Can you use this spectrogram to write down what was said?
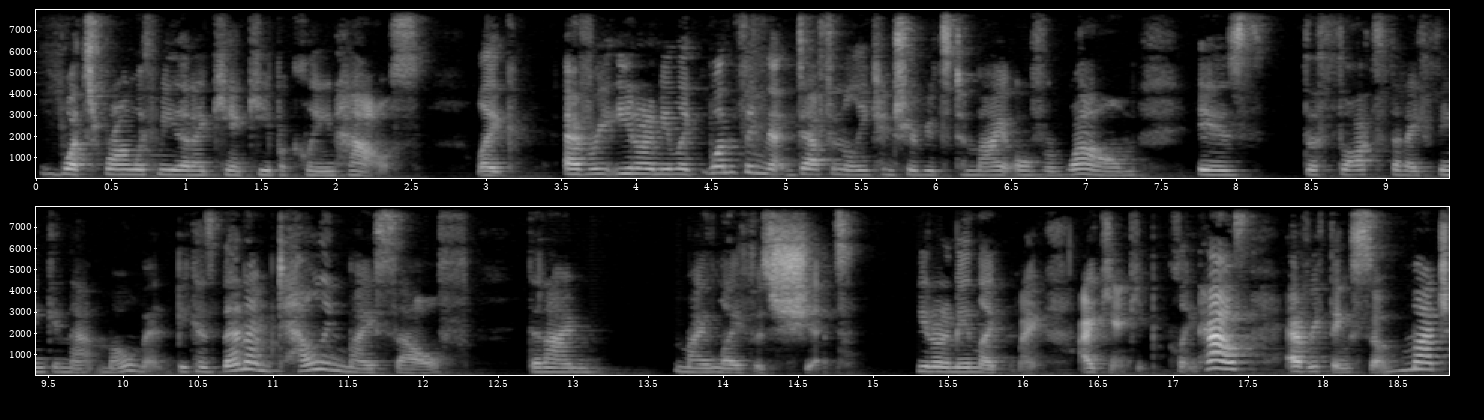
what's wrong with me that I can't keep a clean house? Like, every, you know what I mean? Like, one thing that definitely contributes to my overwhelm is the thoughts that I think in that moment, because then I'm telling myself that I'm, my life is shit. You know what I mean? Like my I can't keep a clean house, everything's so much,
